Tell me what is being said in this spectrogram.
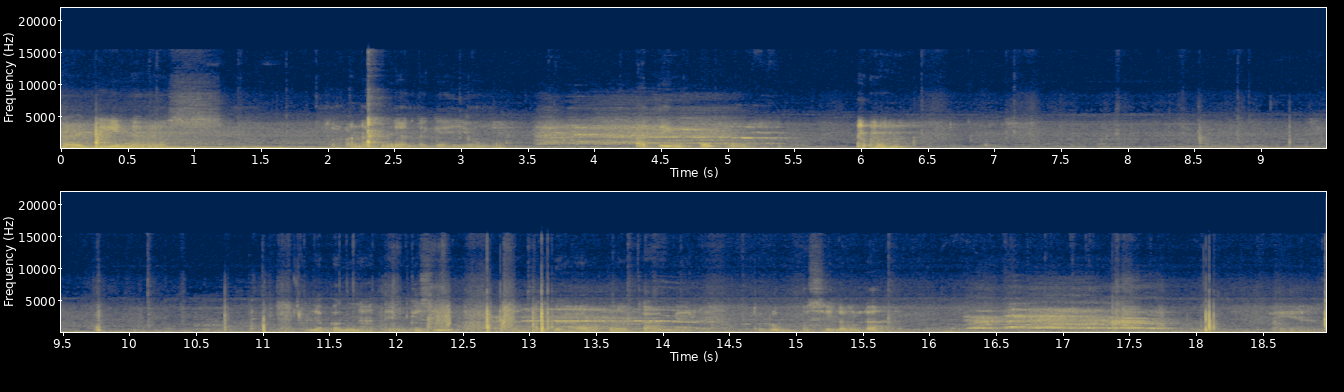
Sardinas. Saka natin nalagay yung ating upo. Lapag natin kasi ang naghahawak ng camera. Tulog pa silang lahat. Ayan. Yan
